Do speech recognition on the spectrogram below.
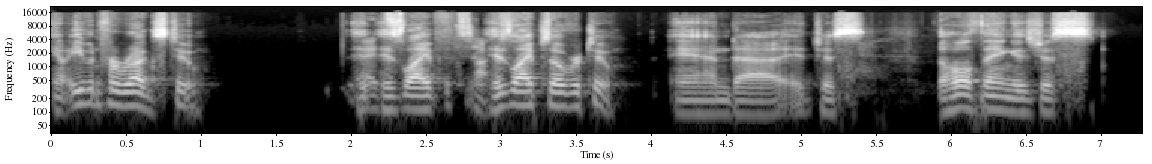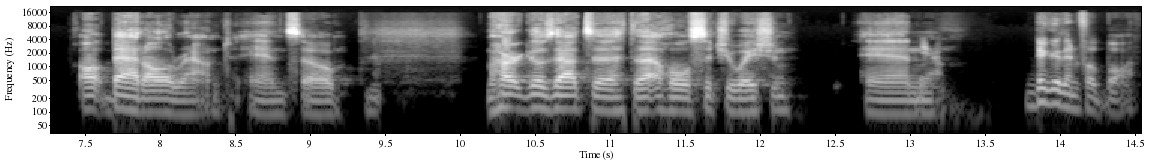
you know, even for Ruggs too, it's, his life, his life's over too. And uh, it just, the whole thing is just all bad all around. And so my heart goes out to, to that whole situation. And yeah, bigger than football.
